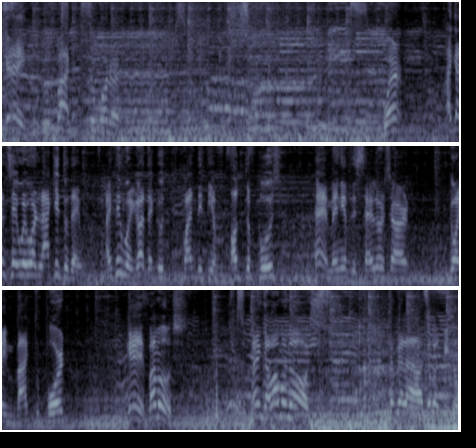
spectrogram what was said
Okay, goes back to the water. Where? I can say we were lucky today. I think we got a good quantity of octopus. Hey, many of the sailors are going back to port. ¿Qué? ¿Vamos? Venga, vámonos. Toca, la, toca el pito.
